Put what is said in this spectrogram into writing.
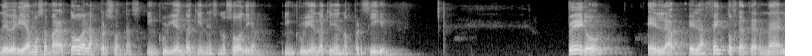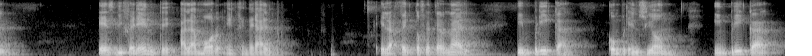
deberíamos amar a todas las personas, incluyendo a quienes nos odian, incluyendo a quienes nos persiguen. Pero el, afecto fraternal es diferente al amor en general. El afecto fraternal implica comprensión, implica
